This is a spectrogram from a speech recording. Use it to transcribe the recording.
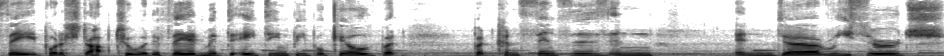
say put a stop to it. If they admit to 18 people killed, but but consensus and and uh, research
